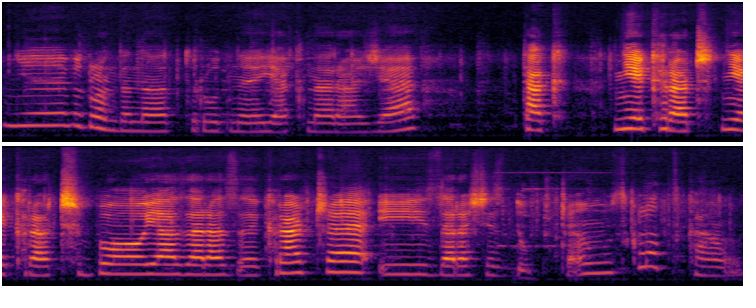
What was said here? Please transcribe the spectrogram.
Nie wygląda na trudny jak na razie. Tak, nie kracz, nie kracz, bo ja zaraz kraczę i zaraz się zdupczę z klocką.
